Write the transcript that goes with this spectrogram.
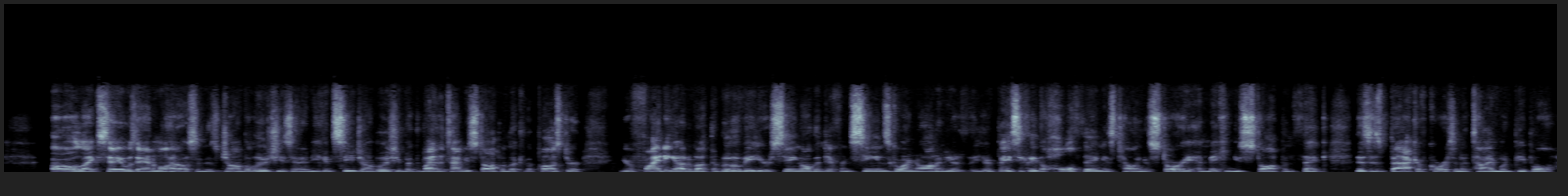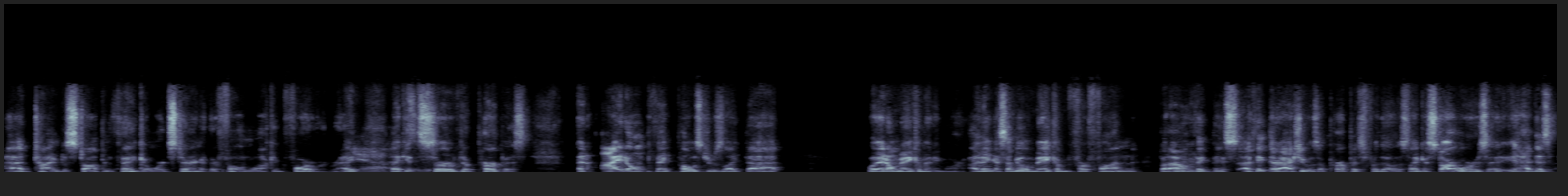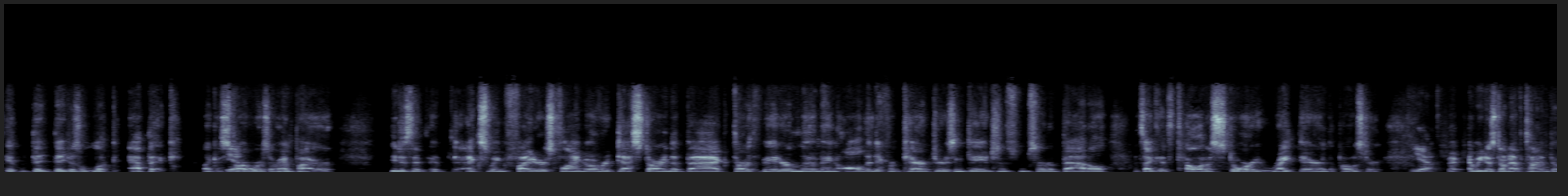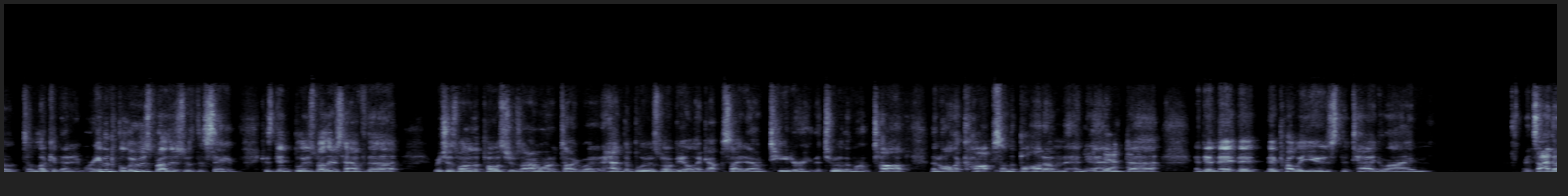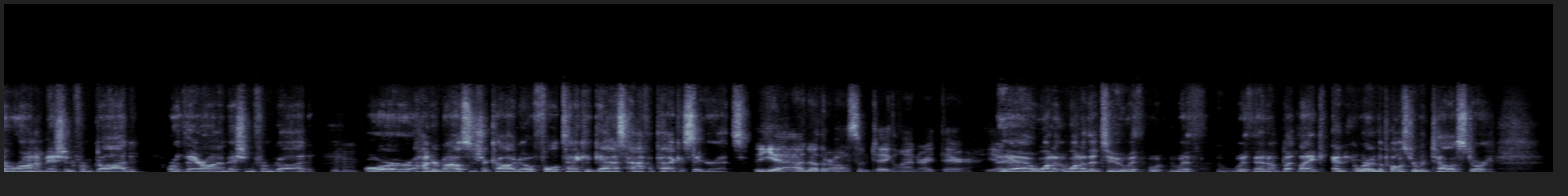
Oh, like say it was Animal House and there's John Belushi's in it. You can see John Belushi, but by the time you stop and look at the poster, you're finding out about the movie you're seeing all the different scenes going on and you're, you're basically the whole thing is telling a story and making you stop and think. This is back of course in a time when people had time to stop and think and weren't staring at their phone walking forward right? Yeah, like it served a purpose. And i don't think posters like that well they don't make them anymore. I think some people make them for fun but i don't Mhm. think this i think there actually was a purpose for those. Like a star wars it had this it, they, they just looked epic. Like a star Yeah. wars or empire you just had the X-wing fighters flying over, Death Star in the back, Darth Vader looming, all the different characters engaged in some sort of battle. It's like it's telling a story right there in the poster, yeah. and we just don't have time to to look at that anymore. Even Blues Brothers was the same because didn't Blues Brothers have the which is one of the posters I want to talk about. It had the Bluesmobile like upside down teetering, the two of them on top, then all the cops on the bottom, and Yeah. and uh, and then they, they they probably used the tagline. It's either we're on a mission from God or they're on a mission from God, Mhm. or 100 miles to Chicago, full tank of gas, half a pack of cigarettes. Yeah, another awesome tagline right there. Yeah. Yeah, one of- one of the two with with within them, but like, and where the poster would tell a story.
